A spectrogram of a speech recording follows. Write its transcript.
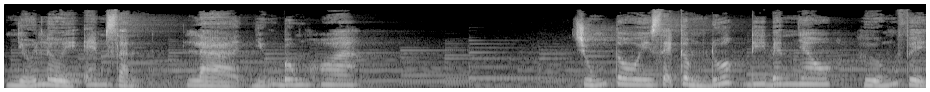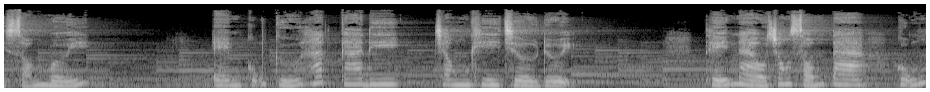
Nhớ lời em dặn là những bông hoa. Chúng tôi sẽ cầm đuốc đi bên nhau hướng về xóm mới. Em cũng cứ hát ca đi trong khi chờ đợi. Thế nào trong xóm ta cũng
